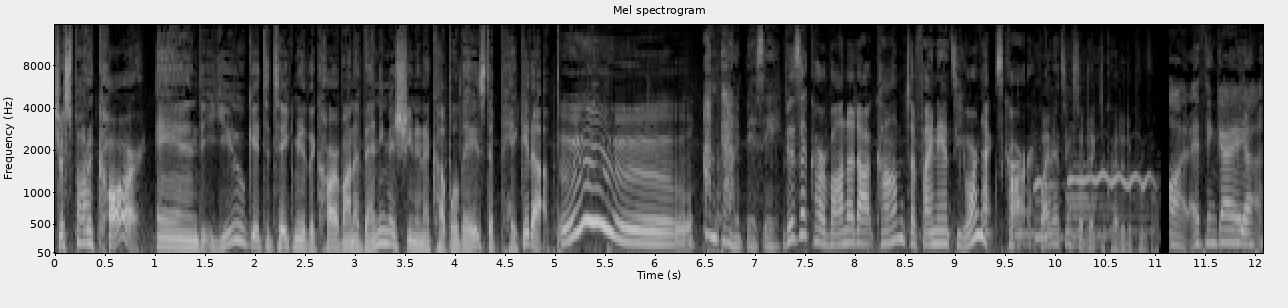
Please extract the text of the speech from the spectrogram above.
Just bought a car. And you get to take me to the Carvana vending machine in a couple days to pick it up. Ooh. I'm kind of busy. Visit Carvana.com to finance your next car. Financing subject to credit approval. lot. I think I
